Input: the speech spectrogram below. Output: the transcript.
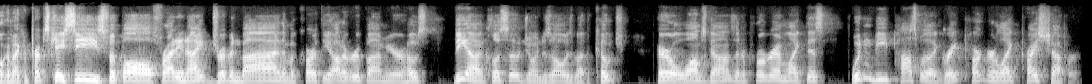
Welcome back to Preps KC's Football Friday Night, driven by the McCarthy Auto Group. I'm your host, Dion Clisso, joined as always by the coach, Harold Wamsgons. And a program like this wouldn't be possible without a great partner like Price Chopper.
